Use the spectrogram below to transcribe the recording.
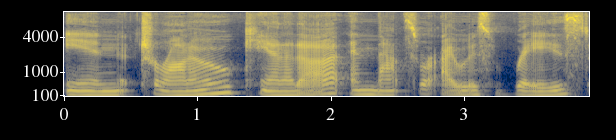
in Toronto, Canada, and that's where I was raised.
